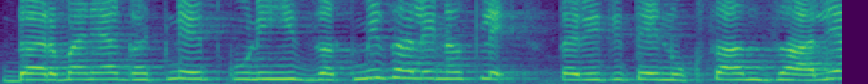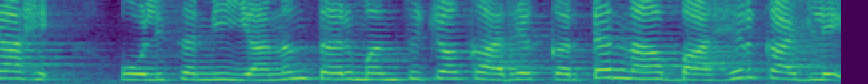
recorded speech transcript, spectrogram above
दरम्यान या घटनेत कुणीही जखमी झाले नसले तरी तिथे नुकसान झाले आहे. पोलिसांनी यानंतर मनसेच्या कार्यकर्त्यांना बाहेर काढले.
